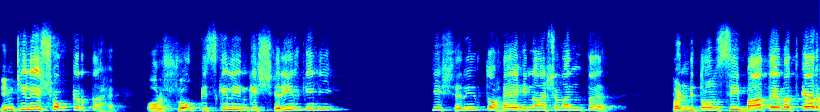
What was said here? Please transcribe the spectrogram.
इनके लिए शोक करता है। और शोक किसके लिए? इनके शरीर के लिए। ये शरीर तो है ही नाशवंत। पंडितों सी बातें मत कर।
